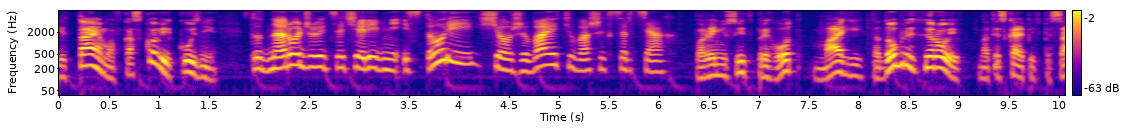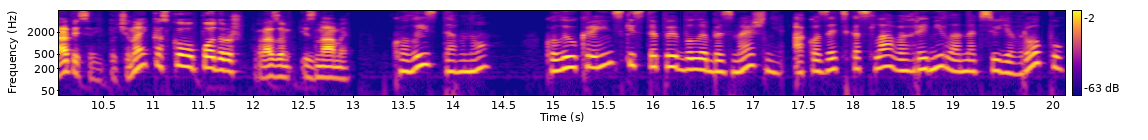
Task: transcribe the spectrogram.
Вітаємо в казковій кузні. Тут народжуються чарівні історії, що оживають у ваших серцях. Поринь у світ пригод, магії та добрих героїв. Натискай підписатися і починай казкову подорож разом із нами. Колись давно, коли українські степи були безмежні, а козацька слава гриміла на всю Європу,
